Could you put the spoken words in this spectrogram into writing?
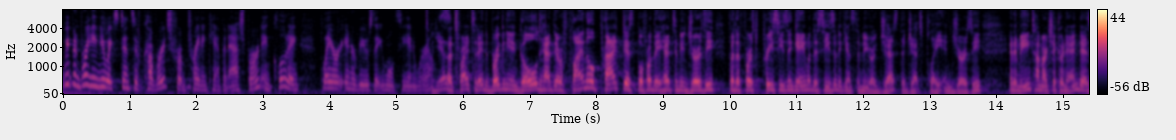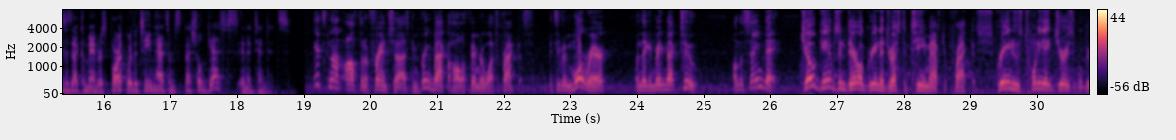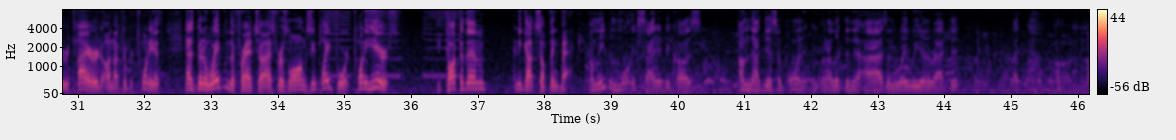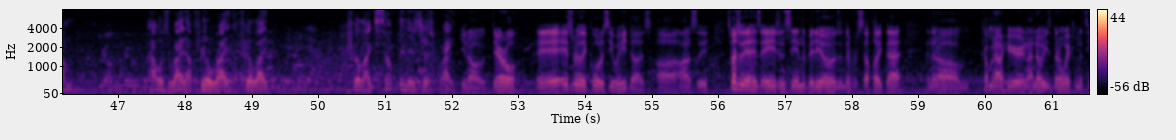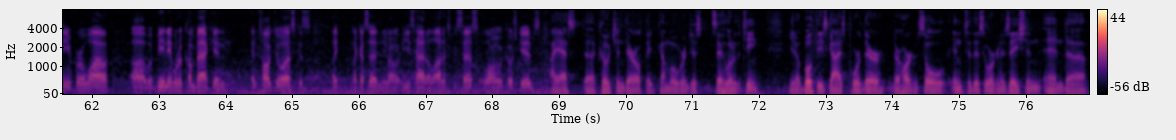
We've been bringing you extensive coverage from training camp in Ashburn, including player interviews that you won't see anywhere else. Yeah, that's right. Today, the Burgundy and Gold had their final practice before they head to New Jersey for the first preseason game of the season against the New York Jets. The Jets play in Jersey. In the meantime, our Chick Hernandez is at Commanders Park, where the team had some special guests in attendance. It's not often a franchise can bring back a Hall of Famer to watch practice. It's even more rare when they can bring back two on the same day. Joe Gibbs and Darrell Green addressed the team after practice. Green, whose 28 jerseys will be retired on October 20th, has been away from the franchise for as long as he played for it 20 years. He talked to them and he got something back. I'm even more excited because I'm not disappointed. When I looked in their eyes and the way we interacted, like, wow, I'm, I'm I was right. I feel right. I feel like feel like something is just right. You know, Darrell, it's really cool to see what he does. Uh, honestly, especially at his age and seeing the videos and different stuff like that. And then um, coming out here, and I know he's been away from the team for a while, uh, but being able to come back and, and talk to us, because like like I said, you know, he's had a lot of success along with Coach Gibbs. I asked uh, Coach and Darrell if they'd come over and just say hello to the team. You know, both these guys poured their their heart and soul into this organization, and uh,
